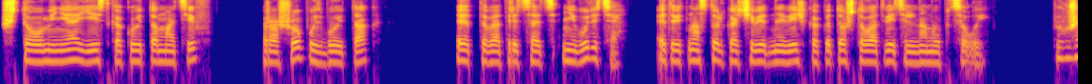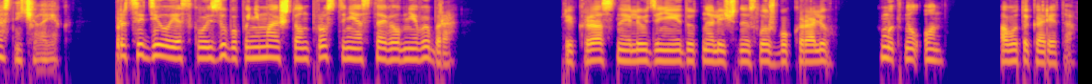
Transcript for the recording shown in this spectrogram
«Что у меня есть какой-то мотив?» Хорошо, пусть будет так. Это вы отрицать не будете? Это ведь настолько очевидная вещь, как и то, что вы ответили на мой поцелуй. Вы ужасный человек. Процедила я сквозь зубы, понимая, что он просто не оставил мне выбора. «Прекрасные люди не идут на личную службу к королю», — хмыкнул он. «А вот и карета».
